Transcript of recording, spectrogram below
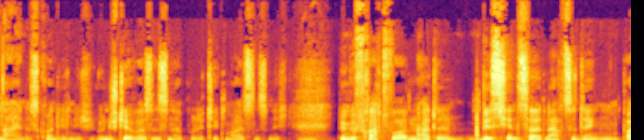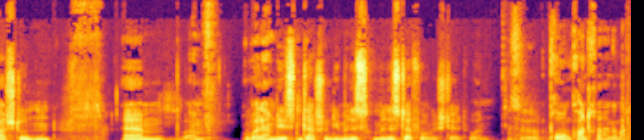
Nein, das konnte ich nicht. Wünsch dir was, ist in der Politik meistens nicht. Ich bin gefragt worden, hatte ein bisschen Zeit nachzudenken, ein paar Stunden, ähm, weil am nächsten Tag schon die Minister und Minister vorgestellt wurden. Hast du Pro und Contra gemacht?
